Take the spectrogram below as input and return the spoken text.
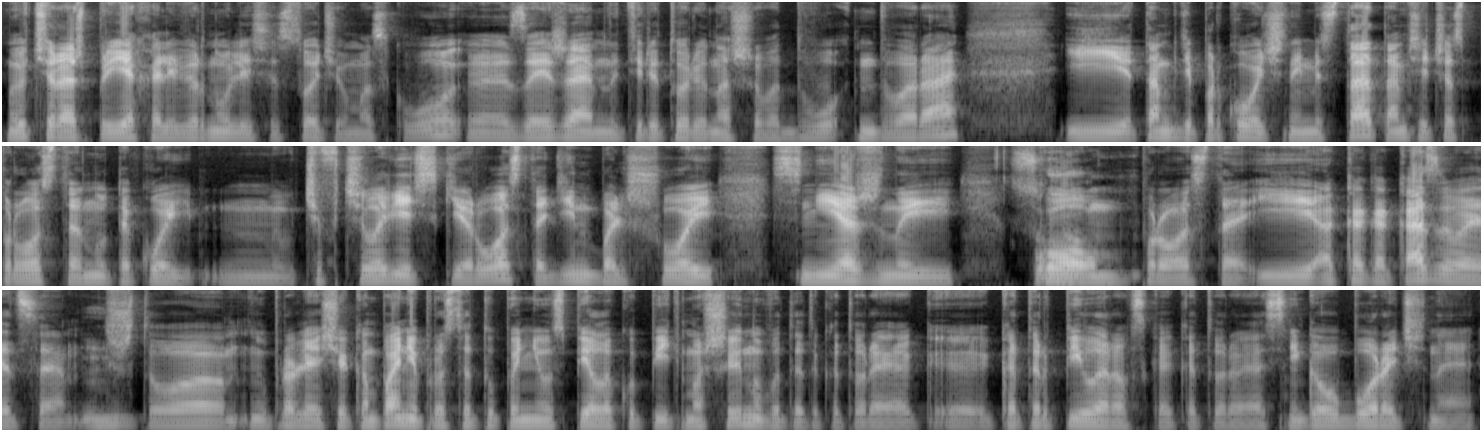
Мы вчера же приехали, вернулись из Сочи в Москву, э, заезжаем на территорию нашего дво- двора, и там, где парковочные места, там сейчас просто, ну, такой в человеческий рост один большой снежный Сука. ком просто. И а как оказывается, mm-hmm. что управляющая компания просто тупо не успела купить машину, вот эту, которая катерпиллеровская, которая снегоуборочная,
